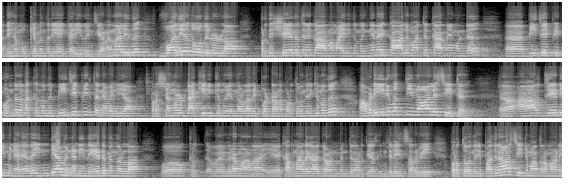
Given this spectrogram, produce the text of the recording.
അദ്ദേഹം മുഖ്യമന്ത്രിയായി കഴിയുകയും ചെയ്യണം. എന്നാൽ ഇത് വലിയ തോതിലുള്ള പ്രതിഷേധത്തിന് കാരണമായിരിക്കുന്നു. ഇങ്ങനെ കാലുമാറ്റക്കാരനെ കൊണ്ട് ബി ജെ പി കൊണ്ടു നടക്കുന്നത് ബി ജെ പിയിൽ തന്നെ വലിയ പ്രശ്നങ്ങൾ ഉണ്ടാക്കിയിരിക്കുന്നു എന്നുള്ള റിപ്പോർട്ടാണ് പുറത്തു വന്നിരിക്കുന്നത്. അവിടെ ഇരുപത്തിനാല് സീറ്റ് ആർ ജെ ഡി മുന്നണി അതായത് ഇന്ത്യ മുന്നണി നേടുമെന്നുള്ള വിവരമാണ്. കർണാടക ഗവൺമെന്റ് നടത്തിയ ഇന്റലിജൻസ് സർവേ പുറത്തു വന്നിട്ട് പതിനാറ് സീറ്റ് മാത്രമാണ്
